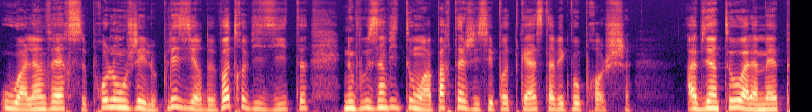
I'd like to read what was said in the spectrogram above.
ou à l'inverse prolonger le plaisir de votre visite, nous vous invitons à partager ces podcasts avec vos proches. À bientôt à la MEP.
